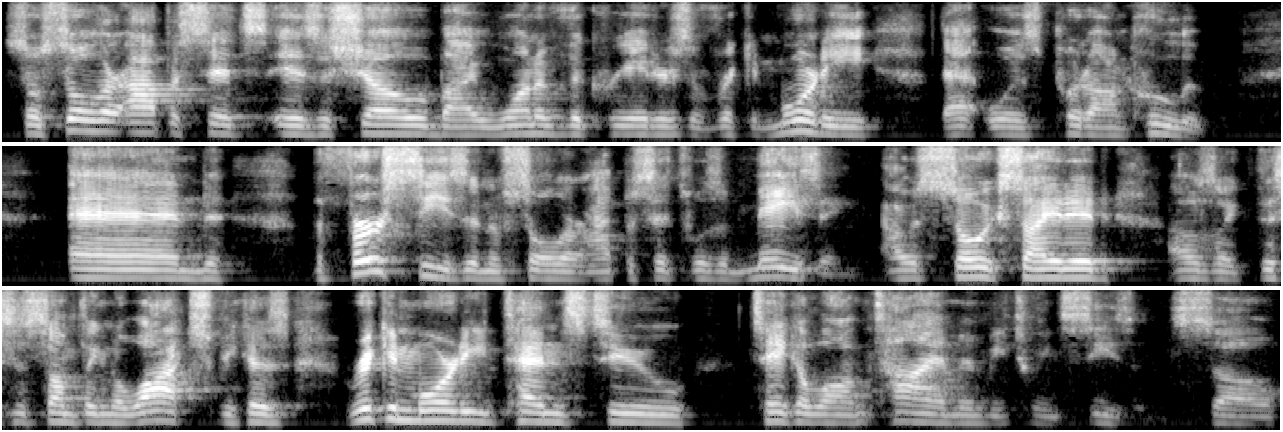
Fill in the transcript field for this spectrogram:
so Solar Opposites is a show by one of the creators of Rick and Morty that was put on Hulu. And the first season of Solar Opposites was amazing. I was so excited. I was like, this is something to watch because Rick and Morty tends to take a long time in between seasons. So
